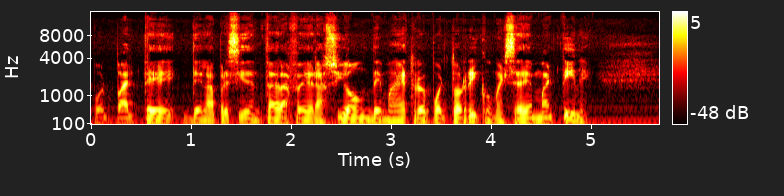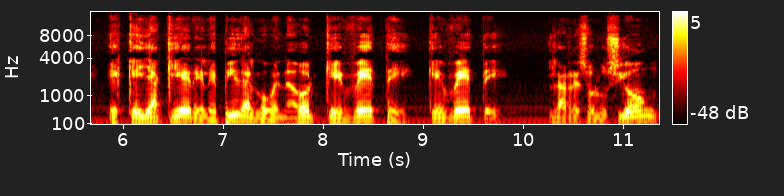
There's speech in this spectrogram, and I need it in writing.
por parte de la presidenta de la Federación de Maestros de Puerto Rico, Mercedes Martínez, es que ella quiere, le pide al gobernador que vete, que vete la resolución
